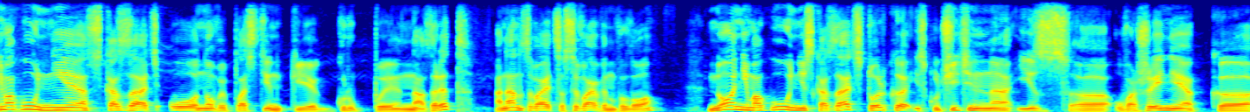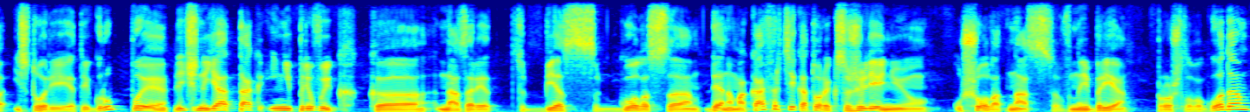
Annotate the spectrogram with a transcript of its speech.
Не могу не сказать о новой пластинке группы Nazareth. Она называется Surviving the Law. Но не могу не сказать только исключительно из э, уважения к истории этой группы. Лично я так и не привык к Назарет без голоса Дэна Маккаферти, который, к сожалению, ушел от нас в ноябре прошлого года.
